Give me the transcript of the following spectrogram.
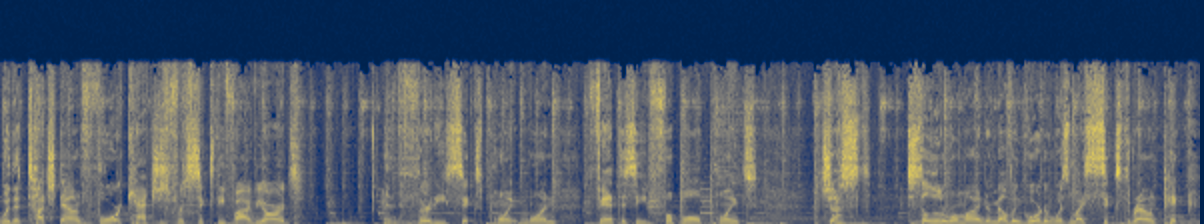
with a touchdown, four catches for 65 yards, and 36.1 fantasy football points. Just, just a little reminder Melvin Gordon was my sixth round pick.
